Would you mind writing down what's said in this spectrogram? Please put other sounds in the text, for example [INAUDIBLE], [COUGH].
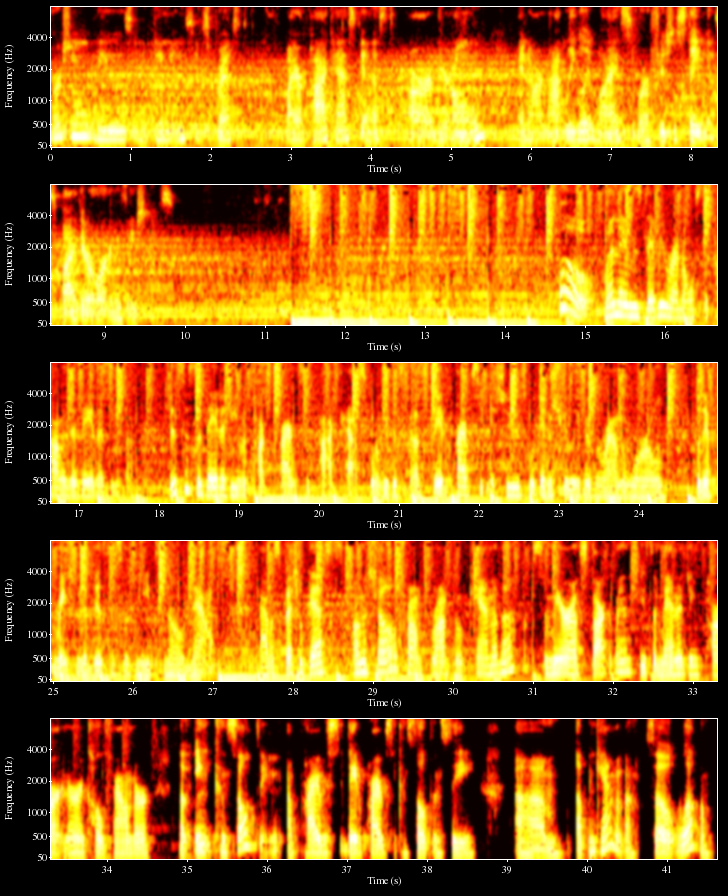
personal views and opinions expressed by our podcast guests are their own and are not legal advice or official statements by their organizations. Hello, my name is Debbie Reynolds. They call me the Data Diva. This is the Data Diva Talk Privacy podcast, where we discuss data privacy issues with industry leaders around the world with information that businesses need to know now. I have a special guest on the show from Toronto, Canada, Samira Starkman. She's the managing partner and co founder of INQ Consulting, a privacy data privacy consultancy um, up in Canada. So, welcome.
